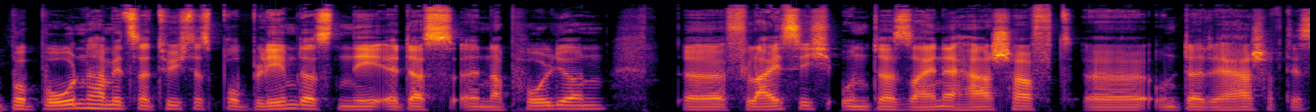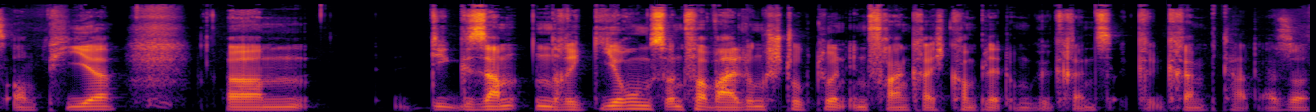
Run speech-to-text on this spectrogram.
Bourbonen haben jetzt natürlich das Problem, dass, ne dass äh, Napoleon äh, fleißig unter seiner Herrschaft, äh, unter der Herrschaft des Empire, ähm, die gesamten Regierungs- und Verwaltungsstrukturen in Frankreich komplett umgekrempelt hat. Also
